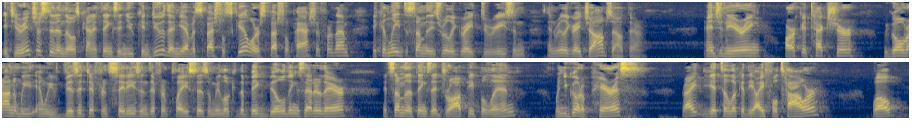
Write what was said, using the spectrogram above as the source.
if you're interested in those kind of things and you can do them, you have a special skill or a special passion for them, it can lead to some of these really great degrees and, and really great jobs out there. Engineering, architecture, we go around and we, and we visit different cities and different places and we look at the big buildings that are there. It's some of the things that draw people in. When you go to Paris, right, you get to look at the Eiffel Tower. Well,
